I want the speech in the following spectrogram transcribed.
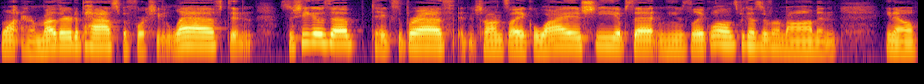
want her mother to pass before she left. And so she goes up, takes a breath, and Sean's like, Why is she upset? And he was like, Well, it's because of her mom, and you know,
